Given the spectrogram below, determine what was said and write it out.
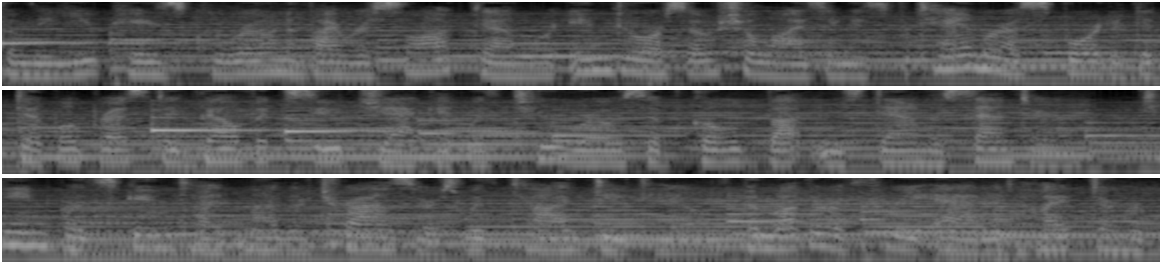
from the UK's coronavirus lockdown where indoor socializing is Tamara sported a double-breasted velvet suit jacket with two rows of gold buttons down the center, teamed with skin-tight mother trousers with tied details. The mother of three added height to her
